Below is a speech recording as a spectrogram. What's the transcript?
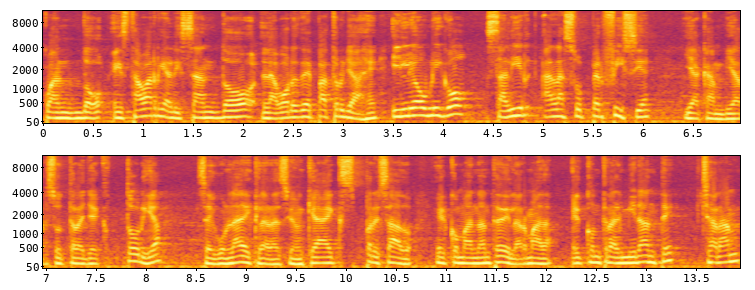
cuando estaba realizando labores de patrullaje y le obligó salir a la superficie y a cambiar su trayectoria según la declaración que ha expresado el comandante de la Armada, el contraalmirante Charam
